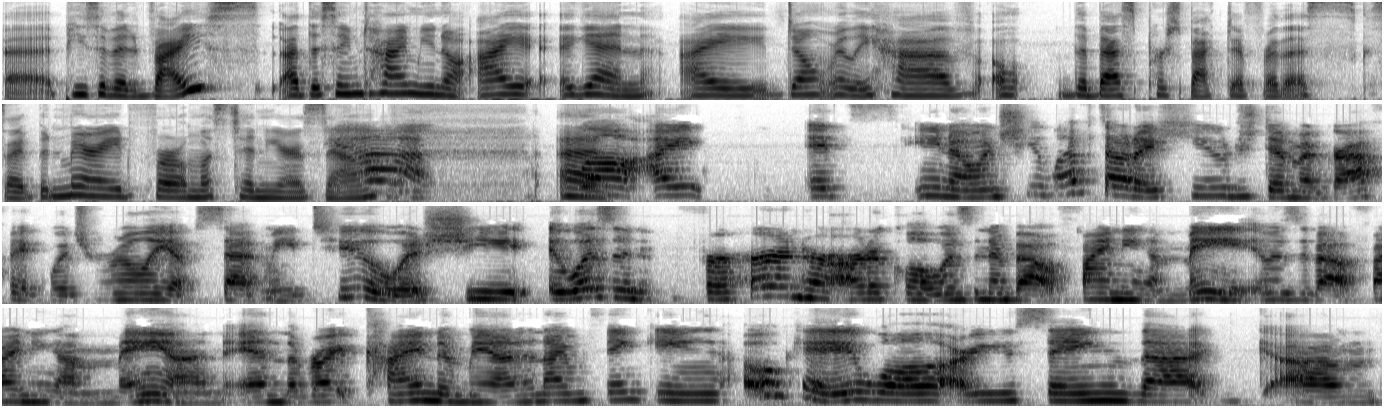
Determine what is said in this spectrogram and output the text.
uh, piece of advice. At the same time, you know, I again, I don't really have a, the best perspective for this because I've been married for almost ten years now. Yeah. Uh, well, I it's you know, and she left out a huge demographic, which really upset me too. Was she? It wasn't for her in her article. It wasn't about finding a mate. It was about finding a man and the right kind of man. And I'm thinking, okay, well, are you saying that um,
